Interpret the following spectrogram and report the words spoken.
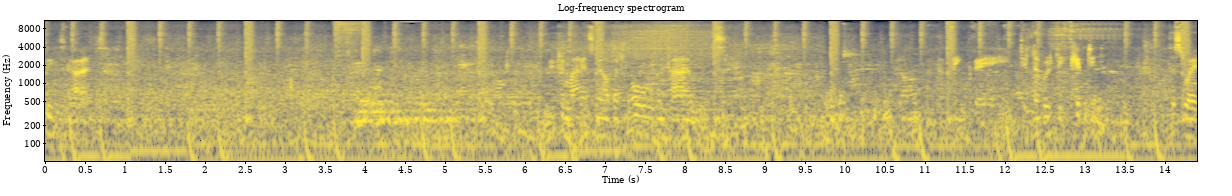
Streets, guys. It reminds me of an olden times. I think they deliberately kept it this way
